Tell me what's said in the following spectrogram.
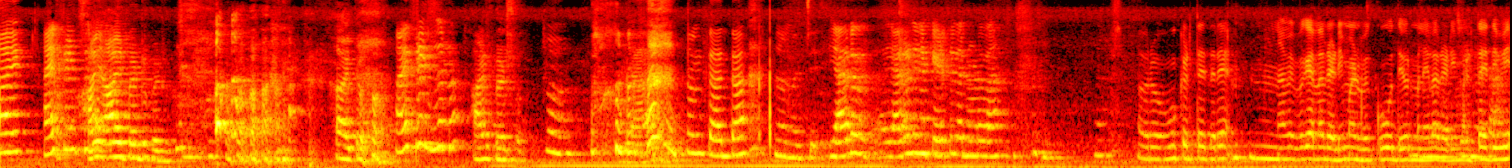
Hi hi friends hi hi friend ಬೇಡು ಆಯಿತು. ಹಾಯ್ ಫ್ರೆಂಡ್ಸ್ ಹಾಯ್ ಫ್ರೆಂಡ್ಸು ನಮ್ಮ ತಾತ ನಮ್ಮ ಅಜ್ಜಿ. ಯಾರೋ ಯಾರೋ ನಿನ್ನ ಕೇಳ್ತಿದ್ದಾರೆ ನೋಡವ ಅವರು ಹೂ ಕಟ್ತಾ ಇದ್ದಾರೆ. ನಾವು ಇವಾಗ ಎಲ್ಲ ರೆಡಿ ಮಾಡಬೇಕು. ದೇವ್ರ ಮನೆಯೆಲ್ಲ ರೆಡಿ ಮಾಡ್ತಾ ಇದ್ದೀವಿ.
